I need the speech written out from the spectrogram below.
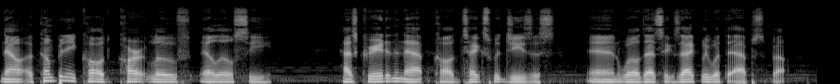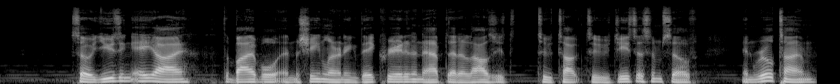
Now, a company called Catloaf LLC has created an app called Text with Jesus, and well, that's exactly what the app is about. So, using AI, the Bible, and machine learning, they created an app that allows you to talk to Jesus himself in real time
